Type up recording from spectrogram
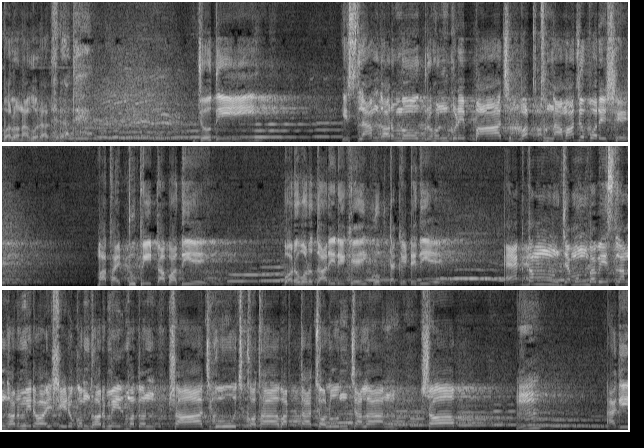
বলো না গো রাধে রাধে যদি ইসলাম ধর্ম গ্রহণ করে পাঁচ বক্ত নামাজও পড়ে সে। মাথায় টুপি, টাপা দিয়ে বড় বড় দাড়ি রেখে এই গোপটা কেটে দিয়ে একদম যেমন ভাবে ইসলাম ধর্মের হয় সেই রকম ধর্মের মতন সাজ গোজ কথাবার্তা, চলন চালান, সব আগে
